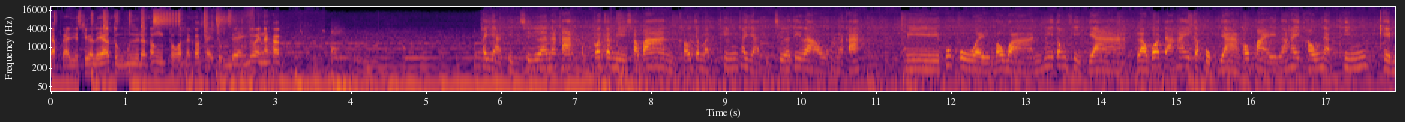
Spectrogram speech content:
จับขยะติดเชื้อแล้วถุงมือเราต้องถอดแล้วก็ใส่ถุงแดงด้วยนะครับ ขยะติดเชื้อนะคะ ก็จะมีชาวบ้านเขาจะมาทิ้งขยะติดเชื้อที่เรานะคะ มีผู้ป่วยเบาหวานที่ต้องฉีดยา เราก็จะให้กระปุกยาเข้าไป แล้วให้เขาเนี่ยทิ้งเข็ม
